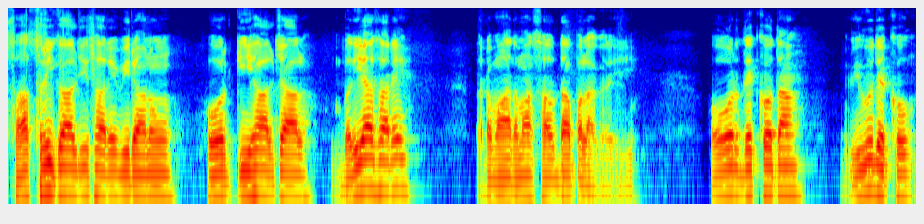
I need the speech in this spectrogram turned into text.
ਸਤਿ ਸ੍ਰੀ ਅਕਾਲ ਜੀ ਸਾਰੇ ਵੀਰਾਂ ਨੂੰ। ਹੋਰ ਕੀ ਹਾਲ ਚਾਲ ਵਧੀਆ ਸਾਰੇ? ਪਰਮਾਤਮਾ ਸਭ ਦਾ ਭਲਾ ਕਰੇ ਜੀ। ਹੋਰ ਦੇਖੋ ਤਾਂ, ਵਿਊ ਦੇਖੋ,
